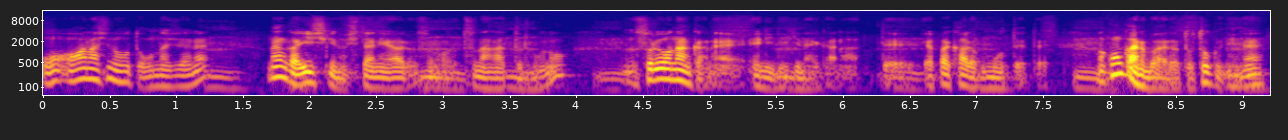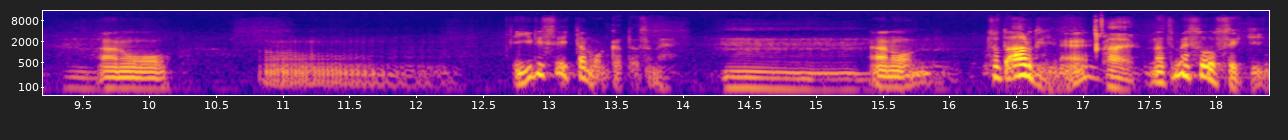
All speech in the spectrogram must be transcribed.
お話の方と同じでね、なんか意識の下にあるそのつながってるもの、それをなんかね絵にできないかなってやっぱり彼は思ってて、まあ、今回の場合だと特にね、あのイギリスへ行ったのも大きかったですね。あのちょっとある時ね、はい、夏目漱石に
